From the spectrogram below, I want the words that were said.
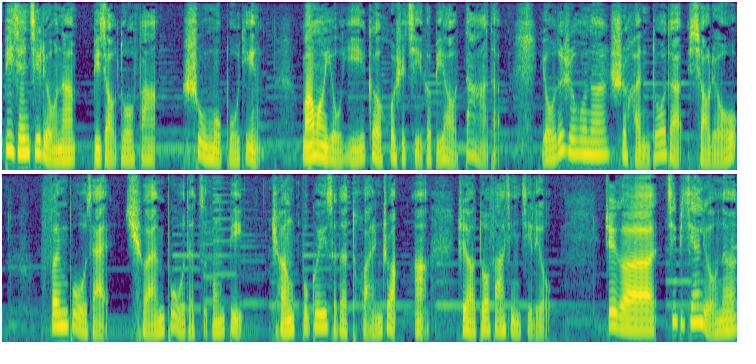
壁间肌瘤呢比较多发，数目不定。往往有一个或是几个比较大的，有的时候呢是很多的小瘤，分布在全部的子宫壁，呈不规则的团状啊，这叫多发性肌瘤。这个肌壁间瘤呢，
